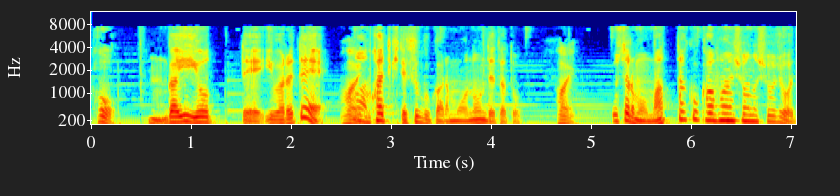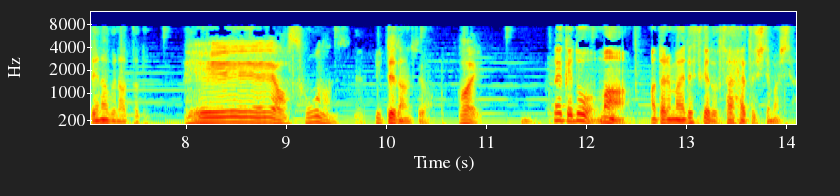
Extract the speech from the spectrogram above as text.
ほうんがいいよって言われて、はいまあ帰ってきてすぐからもう飲んでたと。う。はい。そしたらもう全く花粉症の症状が出なくなったとへえ、あ、そうなんですね。言ってたんですよ。はい。うんだけど、まあ、当たり前ですけど、再発してました。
